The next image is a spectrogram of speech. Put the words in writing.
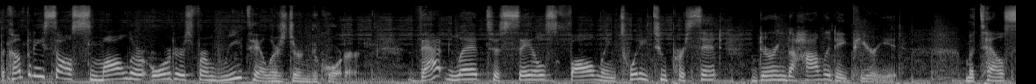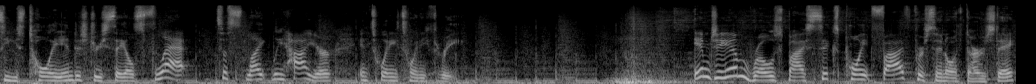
The company saw smaller orders from retailers during the quarter. That led to sales falling 22% during the holiday period. Mattel sees toy industry sales flat to slightly higher in 2023. MGM rose by 6.5% on Thursday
